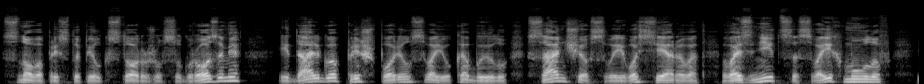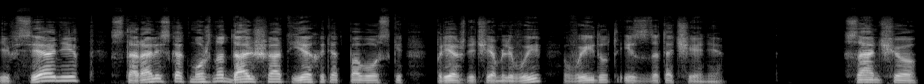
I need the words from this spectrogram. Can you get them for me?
снова приступил к сторожу с угрозами, и Дальго пришпорил свою кобылу, Санчо — своего серого, возница — своих мулов, и все они старались как можно дальше отъехать от повозки, прежде чем львы выйдут из заточения. Санчо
